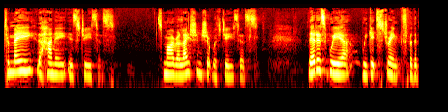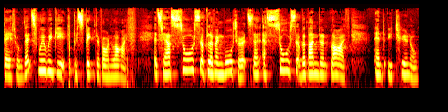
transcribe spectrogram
To me, the honey is Jesus. It's my relationship with Jesus. That is where we get strength for the battle. That's where we get perspective on life. It's our source of living water, it's a, source of abundant life and eternal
